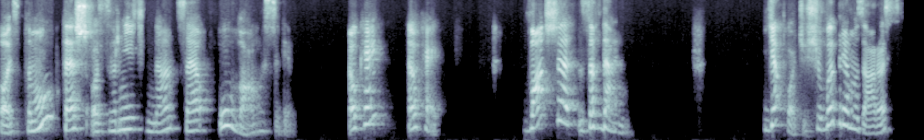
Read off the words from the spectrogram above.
Ось тому теж ось зверніть на це увагу собі. Окей? Окей. Ваше завдання. Я хочу, щоб ви прямо зараз,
